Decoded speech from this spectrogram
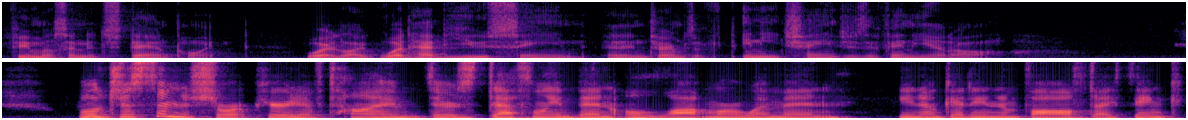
female centered standpoint? Where like what have you seen in terms of any changes, if any at all? Well, just in a short period of time, there's definitely been a lot more women, you know, getting involved. I think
